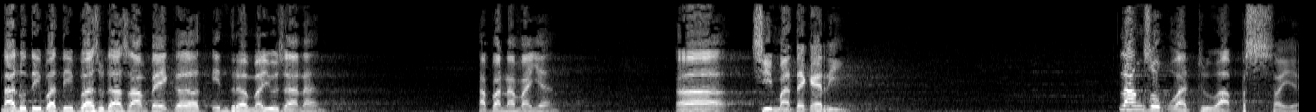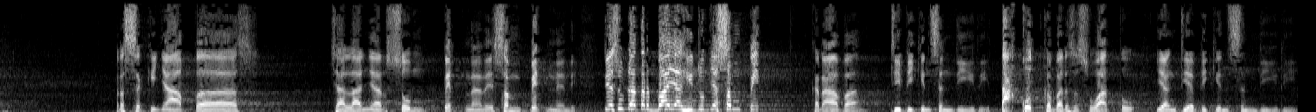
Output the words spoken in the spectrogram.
Lalu tiba-tiba sudah sampai ke Indramayu sana. Apa namanya? Uh, Cimate Keri. Langsung waduh apes saya. Rezekinya apes. Jalannya sumpit nanti, sempit nanti. Dia sudah terbayang hidupnya sempit. Kenapa? Dibikin sendiri. Takut kepada sesuatu yang dia bikin sendiri.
